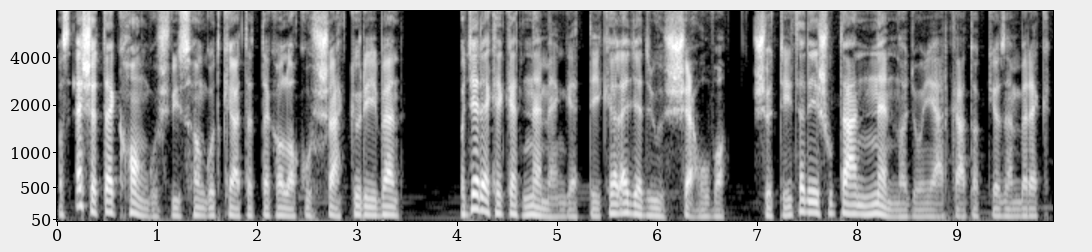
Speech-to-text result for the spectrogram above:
Az esetek hangos vízhangot keltettek a lakosság körében, a gyerekeket nem engedték el egyedül sehova, sötétedés után nem nagyon járkáltak ki az emberek.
